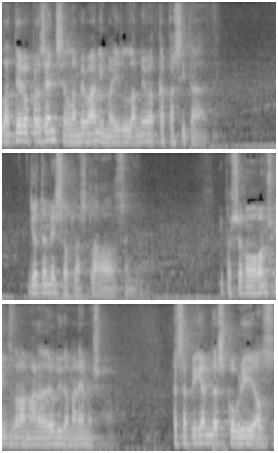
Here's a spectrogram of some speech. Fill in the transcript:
la teva presència en la meva ànima i la meva capacitat. Jo també sóc l'esclava del Senyor. I per això, com a bons fills de la Mare de Déu, li demanem això. Que sapiguem descobrir els,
